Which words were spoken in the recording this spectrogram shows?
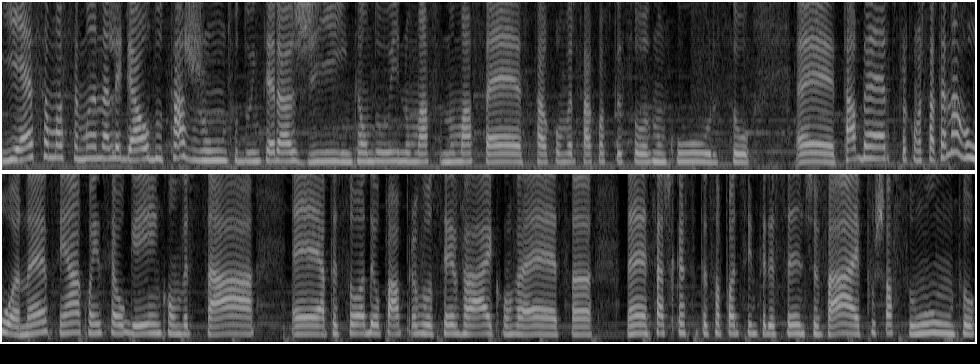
E essa é uma semana legal do estar tá junto, do interagir, então do ir numa, numa festa, conversar com as pessoas num curso é, tá aberto para conversar até na rua, né? Assim, ah, conhecer alguém, conversar, é, a pessoa deu papo para você, vai, conversa, né? Você acha que essa pessoa pode ser interessante, vai, puxa assunto.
